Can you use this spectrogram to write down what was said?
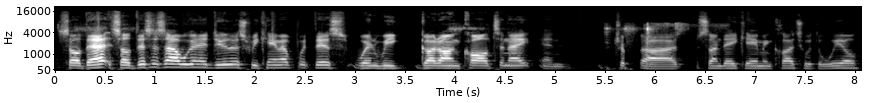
So that so this is how we're gonna do this. We came up with this when we got on call tonight, and trip, uh, Sunday came in clutch with the wheel.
